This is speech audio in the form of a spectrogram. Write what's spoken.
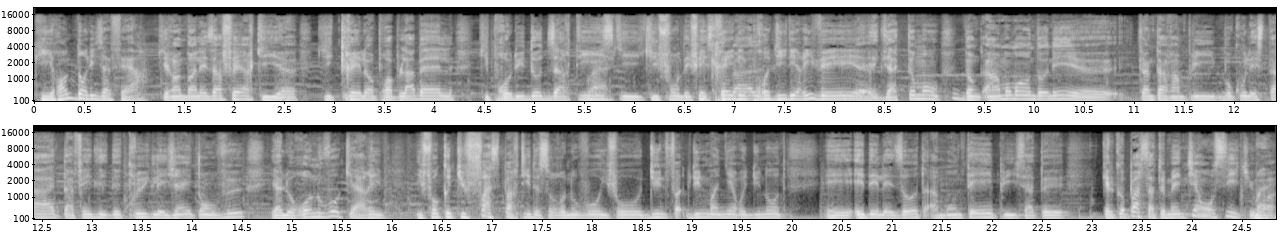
qui rentrent dans les affaires. qui rentrent dans les affaires, qui, euh, qui créent leur propre label, qui produisent d'autres artistes, Ouais. qui, qui font des Qui créent festivals. des produits dérivés. euh, Exactement. Donc, à un moment donné, quand tu as rempli beaucoup les stades, tu as fait des, des trucs, les gens t'en veulent, il y a le renouveau qui arrive. Il faut que tu fasses partie de ce renouveau. Il faut, d'une manière ou d'une autre, et aider les autres à monter. Puis, ça te, quelque part, ça te maintient aussi, tu Ouais. vois.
